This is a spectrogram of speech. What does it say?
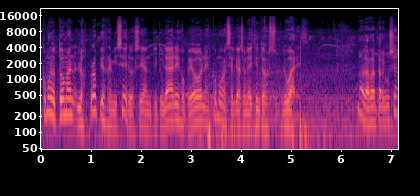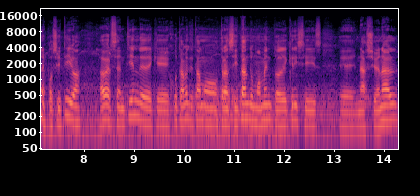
cómo lo toman los propios remiseros, sean titulares o peones, cómo es el caso en los distintos lugares. No, la repercusión es positiva. A ver, se entiende de que justamente estamos transitando un momento de crisis eh, nacional,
